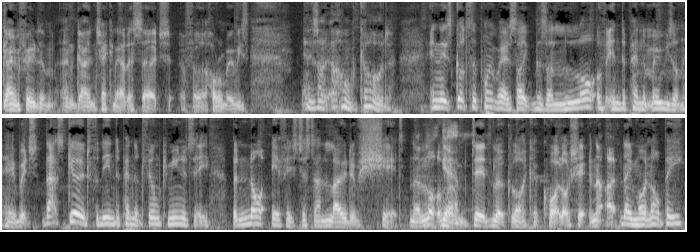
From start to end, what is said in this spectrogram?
going through them and going checking out their search for horror movies, and it's like, oh god. And it's got to the point where it's like there's a lot of independent movies on here, which that's good for the independent film community, but not if it's just a load of shit. And a lot of Yeah. them did look like a, quite a lot of shit, and uh, they might not be.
